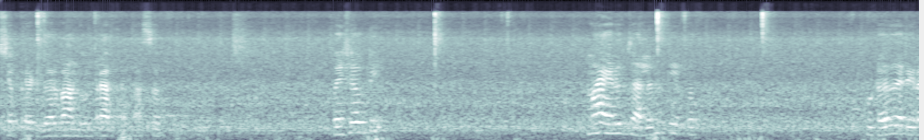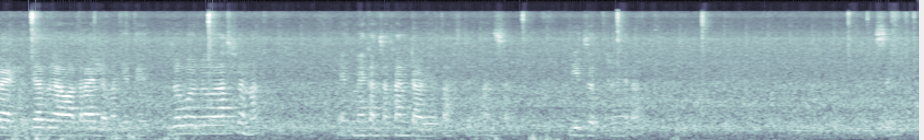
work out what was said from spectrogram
आपलं सेपरेट घर बांधून राहतात असं. पण शेवटी माहेरच झालं ना ते पण. कुठं जरी राहिलं त्याच गावात राहिलं म्हणजे ते जवळजवळ असलं ना एकमेकांचा कंटाळ येत असते माणसाला. इज्जत राहायला असं आहे.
